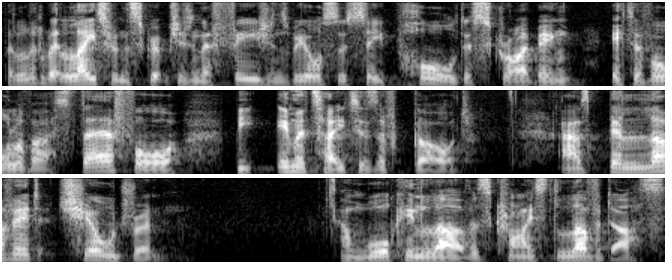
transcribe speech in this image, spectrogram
But a little bit later in the scriptures in Ephesians, we also see Paul describing it of all of us. Therefore, be imitators of God as beloved children and walk in love as Christ loved us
